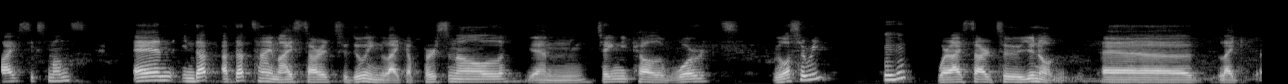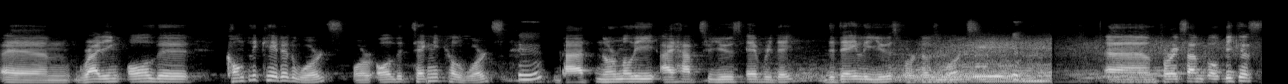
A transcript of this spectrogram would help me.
five six months. And in that at that time, I started to doing like a personal um, technical words glossary, Mhm. where I start to you know uh, like um, writing all the complicated words or all the technical words Mhm. that normally I have to use every day, the daily use for those words. Um, for example, because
